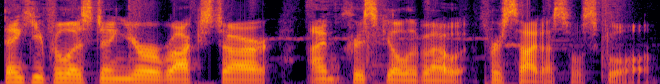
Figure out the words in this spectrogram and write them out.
Thank you for listening. You're a rock star. I'm Chris Guillebeau for Side Hustle School.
